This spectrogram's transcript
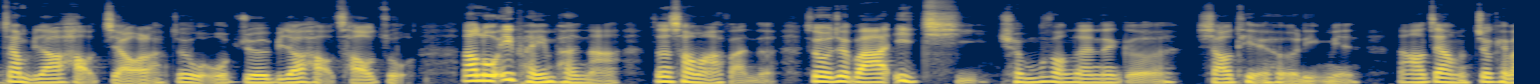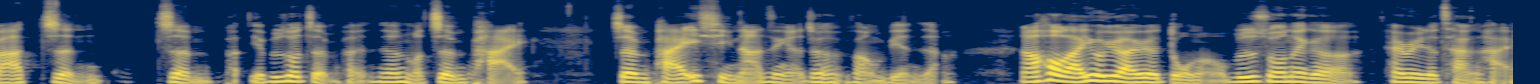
这样比较好浇啦，就我我觉得比较好操作。那如果一盆一盆拿，真的超麻烦的，所以我就把它一起全部放在那个小铁盒里面，然后这样就可以把它整整盆，也不是说整盆，叫什么整排，整排一起拿进来就很方便这样。然后后来又越来越多嘛，我不是说那个 Henry 的残骸，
